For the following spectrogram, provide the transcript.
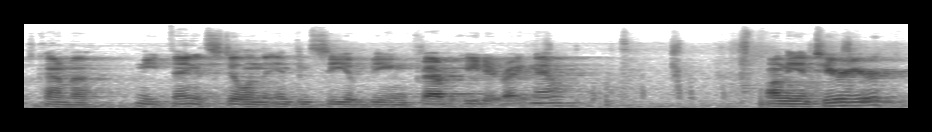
It's kind of a neat thing. It's still in the infancy of being fabricated right now. On the interior,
